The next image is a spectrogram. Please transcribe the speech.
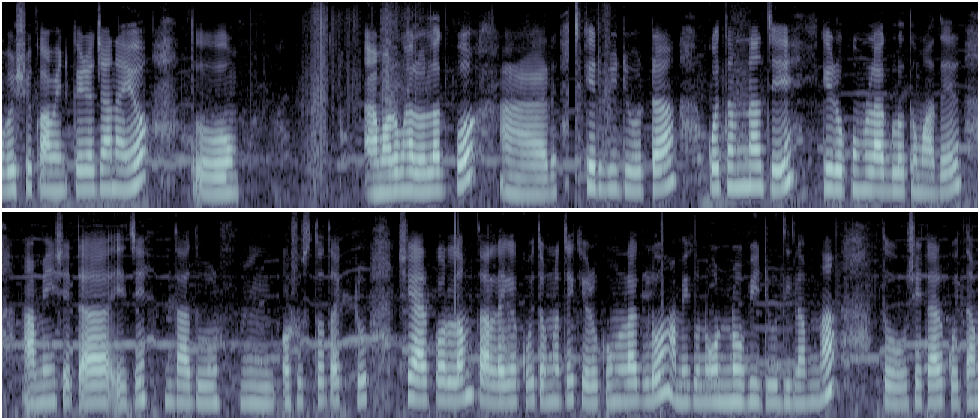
অবশ্যই কমেন্ট করে জানাইও। তো আমারও ভালো লাগবো। আর আজকের ভিডিওটা কইতাম না যে কীরকম লাগল তোমাদের। আমি সেটা এই যে দাদুর অসুস্থতা একটু শেয়ার করলাম, তার লাগে কইতাম না যে কীরকম লাগল। আমি কোনো অন্য ভিডিও দিলাম না, তো সেটা আর কইতাম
